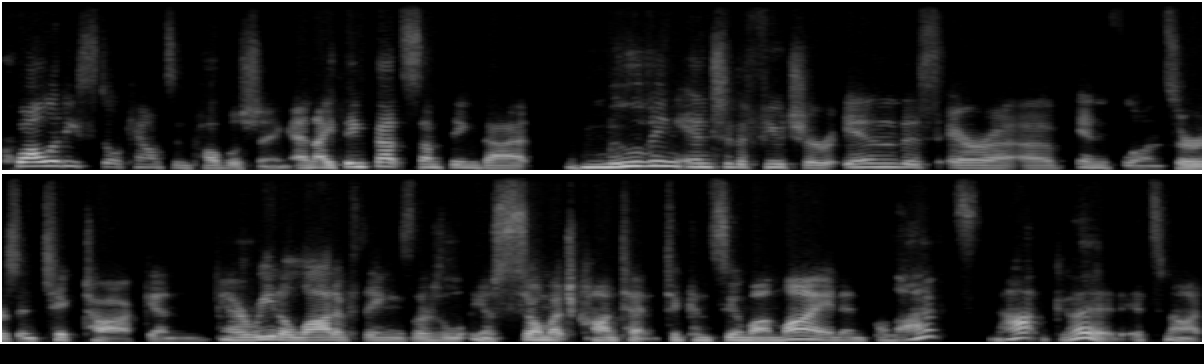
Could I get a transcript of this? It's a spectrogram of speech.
quality still counts in publishing. And I think that's something that moving into the future in this era of influencers and TikTok and I read a lot of things there's you know so much content to consume online and a lot of it's not good it's not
